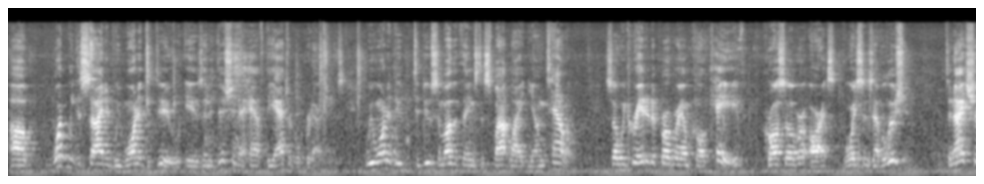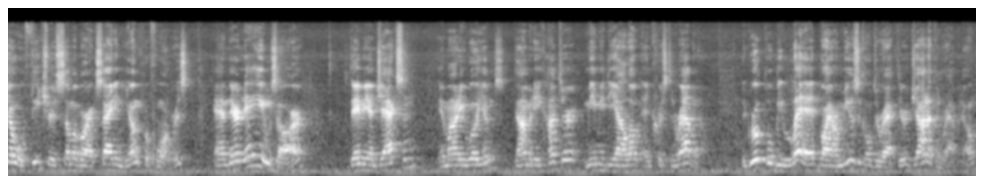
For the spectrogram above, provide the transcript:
Uh, what we decided we wanted to do is, in addition to have theatrical productions, we wanted to, to do some other things to spotlight young talent. So we created a program called CAVE, Crossover Arts Voices Evolution. Tonight's show will feature some of our exciting young performers, and their names are Davian Jackson, Imani Williams, Dominique Hunter, Mimi Diallo, and Kristen Ravenel. The group will be led by our musical director, Jonathan Ravenel,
